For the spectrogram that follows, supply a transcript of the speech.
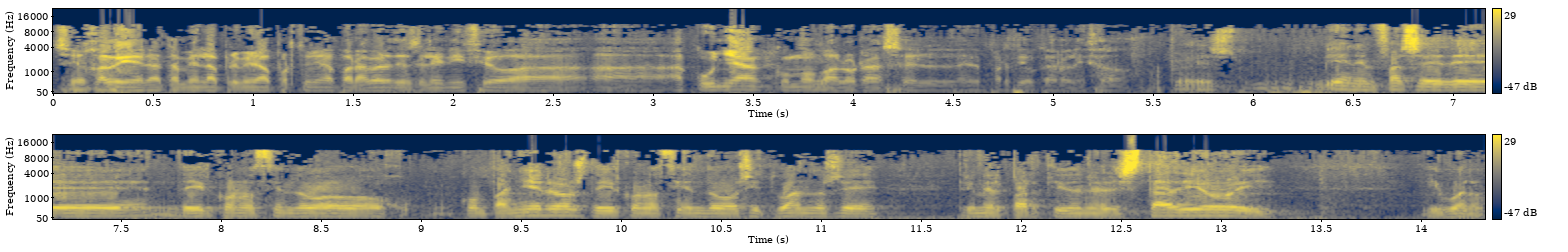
Sí, Javi, era también la primera oportunidad para ver desde el inicio a, a Acuña cómo valoras el, el partido que ha realizado. Pues bien, en fase de, de ir conociendo compañeros, de ir conociendo, situándose primer partido en el estadio y, y bueno,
